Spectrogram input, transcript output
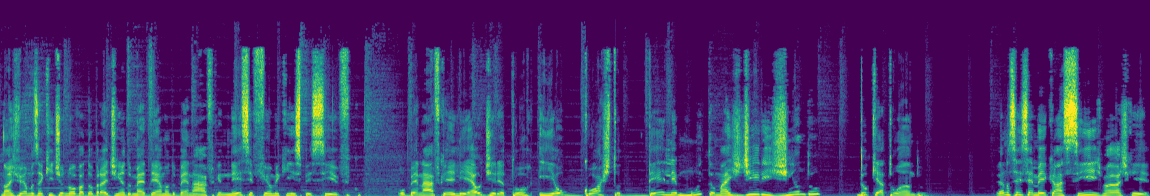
Nós vemos aqui de novo a dobradinha do Medema do Ben Affleck. Nesse filme aqui em específico, o Ben Affleck, ele é o diretor e eu gosto dele muito mais dirigindo do que atuando. Eu não sei se é meio que uma cisma, eu acho que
